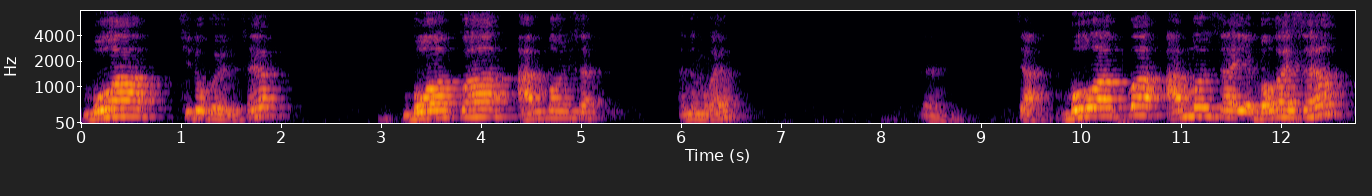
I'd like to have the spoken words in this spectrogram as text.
모압 지도 보여주세요. 모압과 암몬사 안 넘어가요? 네. 자 모압과 암몬 사이에 뭐가 있어요?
